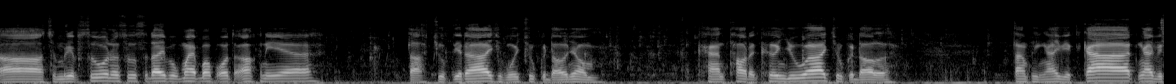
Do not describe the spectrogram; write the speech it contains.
តជំរាបសួរនិងសួស្តីពុកម៉ែបងប្អូនទាំងអស់គ្នាតជួបទៀតហើយជាមួយជ្រូកកដុលខ្ញុំខានថតឲ្យឃើញយូរហើយជ្រូកកដុលតាំងពីថ្ងៃវាកើតថ្ងៃវា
